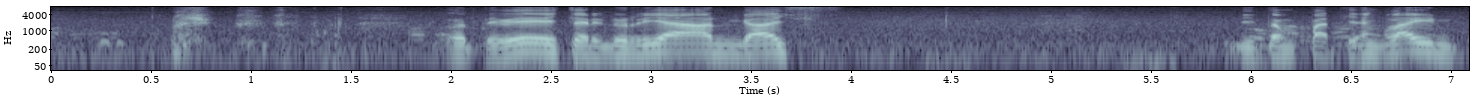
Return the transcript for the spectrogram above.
OTW cari durian guys. Di tempat yang lain.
